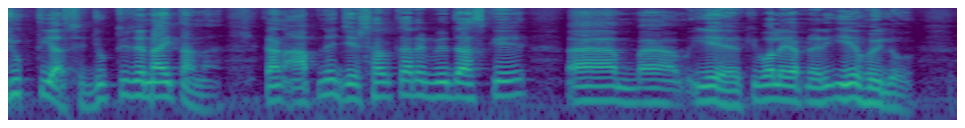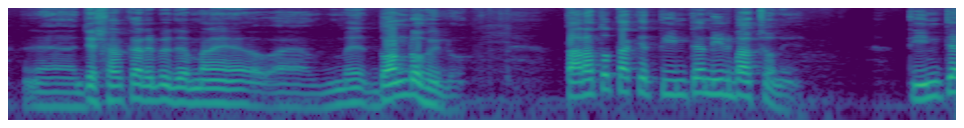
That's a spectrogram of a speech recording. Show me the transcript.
যুক্তি আছে। যুক্তি যে নাই তা না। কারণ আপনি যে সরকারের বিরুদ্ধে আজকে ইয়ে কি বলে আপনার ইয়ে হইল যে সরকারের বিরুদ্ধে মানে দণ্ড হইল তারা তো তাকে তিনটা নির্বাচনে তিনটা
